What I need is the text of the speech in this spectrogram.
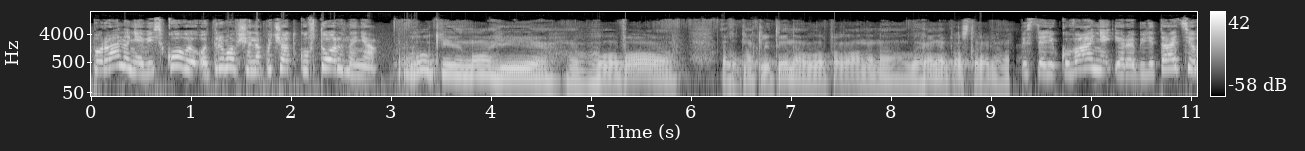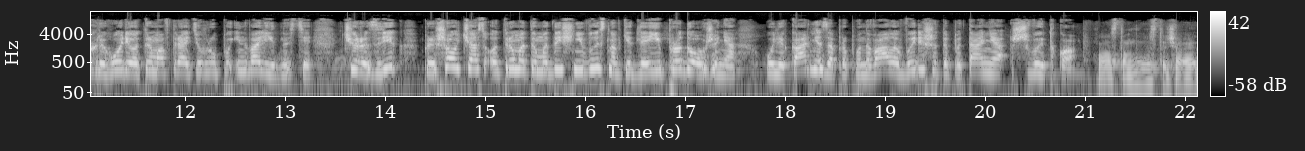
Поранення військовий отримав ще на початку вторгнення. Руки, ноги, голова, грудна клітина була поранена, легеня простріляна. Після лікування і реабілітації Григорій отримав третю групу інвалідності. Через рік прийшов час отримати медичні висновки для її продовження. У лікарні запропонували вирішити питання швидко. У вас там не вистачає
